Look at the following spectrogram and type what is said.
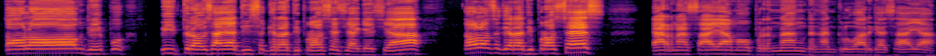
tolong depo withdraw saya di segera diproses ya guys ya tolong segera diproses karena saya mau berenang dengan keluarga saya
